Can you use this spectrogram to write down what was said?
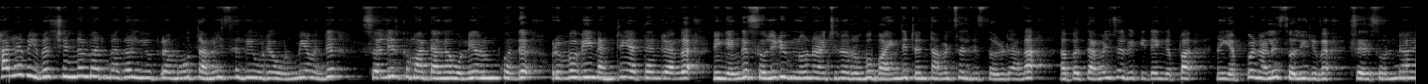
ஹலோ விவர் சின்ன மருமகள் யூ பிரமு தமிழ் செல்வியுடைய உண்மையை வந்து சொல்லியிருக்க மாட்டாங்க. உன்னே ரூமுக்கு வந்து ரொம்பவே நன்றி அத்தன்றாங்க. நீங்கள் எங்கே சொல்லிடுவீங்களோன்னு நினச்சினா ரொம்ப பயந்துட்டேன்னு தமிழ் செல்வி சொல்கிறாங்க அப்போ தமிழ் செல்வி கிட்ட எங்கப்பா நான் எப்போனாலும் சொல்லிடுவேன். சரி சொன்னால்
